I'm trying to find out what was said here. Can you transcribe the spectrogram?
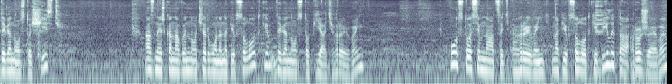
96. А знижка на вино червоне напівсолодке 95 гривень. По 117 гривень напівсолодке біле та рожеве.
